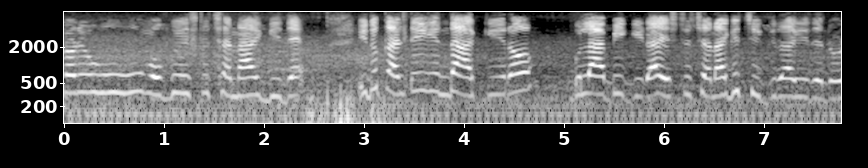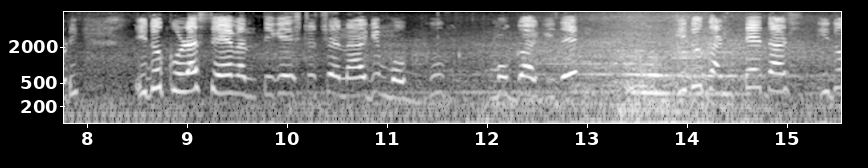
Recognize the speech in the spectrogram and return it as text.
ನೋಡಿ ಹೂವು ಮೊಗ್ಗು ಎಷ್ಟು ಚೆನ್ನಾಗಿದೆ. ಇದು ಕಂಟಿಯಿಂದ ಹಾಕಿರೋ ಗುಲಾಬಿ ಗಿಡ, ಎಷ್ಟು ಚೆನ್ನಾಗಿ ಚಿಗುರಾಗಿದೆ ನೋಡಿ. ಇದು ಕೂಡ ಸೇವಂತಿಗೆ, ಎಷ್ಟು ಚೆನ್ನಾಗಿ ಮೊಗ್ಗು, ಮೊಗ್ಗಾಗಿದೆ. ಇದು ಗಂಟೆ ದಾಸ್, ಇದು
